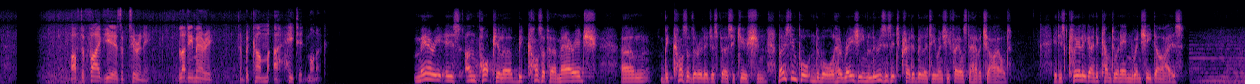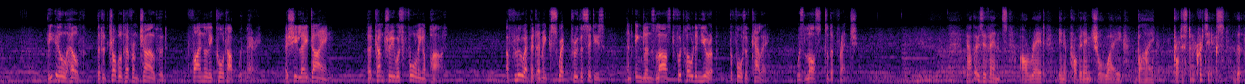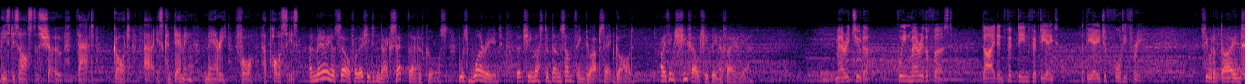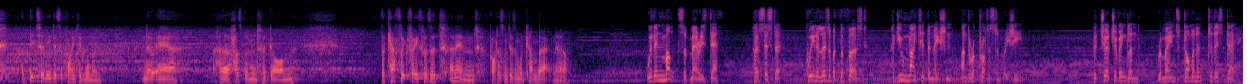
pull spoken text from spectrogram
After five years of tyranny, Bloody Mary had become a hated monarch. Mary is unpopular because of her marriage. Um, because of the religious persecution. Most important of all, her regime loses its credibility when she fails to have a child. It is clearly going to come to an end when she dies. The ill health that had troubled her from childhood finally caught up with Mary. As she lay dying, her country was falling apart. A flu epidemic swept through the cities, and England's last foothold in Europe, the fort of Calais, was lost to the French. Now, those events are read in a providential way by Protestant critics, that these disasters show that God uh, is condemning Mary for her policies. And Mary herself, although she didn't accept that, of course, was worried that she must have done something to upset God. I think she felt she'd been a failure. Mary Tudor, Queen Mary I, died in 1558 at the age of 43. She would have died a bitterly disappointed woman. No heir, her husband had gone. The Catholic faith was at an end. Protestantism would come back now. Within months of Mary's death, her sister, Queen Elizabeth I, had united the nation under a Protestant regime. The Church of England remains dominant to this day.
